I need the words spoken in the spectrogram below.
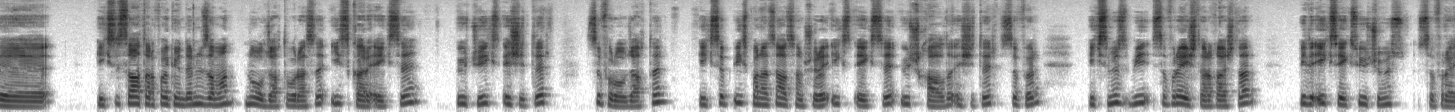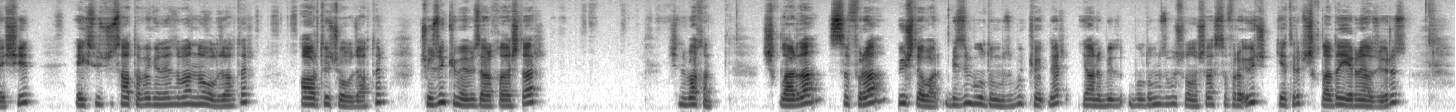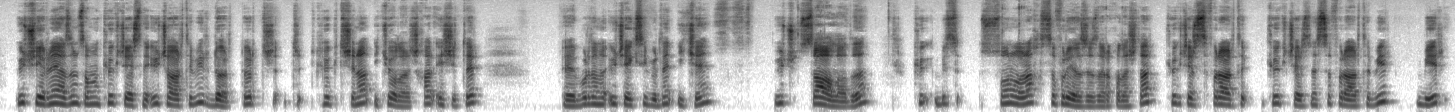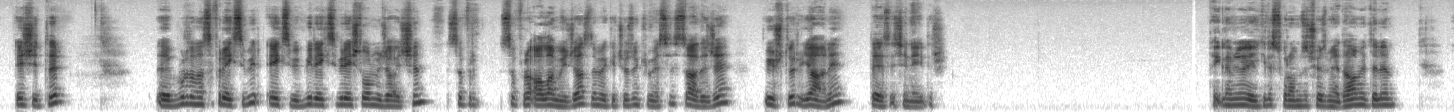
Ee, x'i sağ tarafa gönderdiğimiz zaman ne olacaktı burası? x kare eksi 3x eşittir 0 olacaktır. x'i x parantezine alsam şuraya x eksi 3 kaldı eşittir 0. x'imiz bir sıfıra eşit arkadaşlar. Bir de x eksi 3'ümüz sıfıra eşit. Eksi 3'ü sağ tarafa gönderdiğimiz zaman ne olacaktır? Artı 3 olacaktır. Çözüm kümemiz arkadaşlar. Şimdi bakın. Şıklarda 0'a 3 de var. Bizim bulduğumuz bu kökler yani bulduğumuz bu sonuçlar 0'a 3 getirip şıklarda yerine yazıyoruz. 3 yerine yazdığım zaman kök içerisinde 3 artı 1 4. 4 dışı- kök dışına 2 olarak çıkar. Eşittir. Ee, buradan da 3 eksi 1'den 2. 3 sağladı. Kök, biz son olarak 0 yazacağız arkadaşlar. Kök içerisinde 0 artı kök içerisinde 0 artı 1 1 eşittir. Ee, buradan da 0 eksi 1 eksi 1. 1 eksi 1 eşit olmayacağı için 0 0'ı alamayacağız. Demek ki çözüm kümesi sadece 3'tür. Yani D seçeneğidir. Denklemlerle ilgili sorumuzu çözmeye devam edelim.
